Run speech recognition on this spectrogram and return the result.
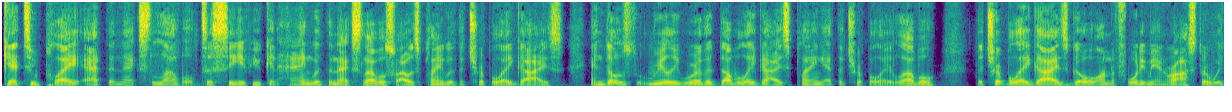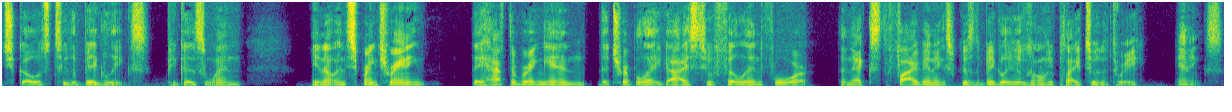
get to play at the next level to see if you can hang with the next level. So I was playing with the AAA guys, and those really were the AA guys playing at the AAA level. The AAA guys go on the 40 man roster, which goes to the big leagues because when, you know, in spring training, they have to bring in the AAA guys to fill in for the next five innings because the big leaguers only play two to three innings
